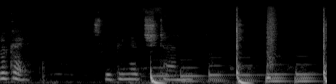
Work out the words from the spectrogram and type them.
Okay, sweeping edge 10.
